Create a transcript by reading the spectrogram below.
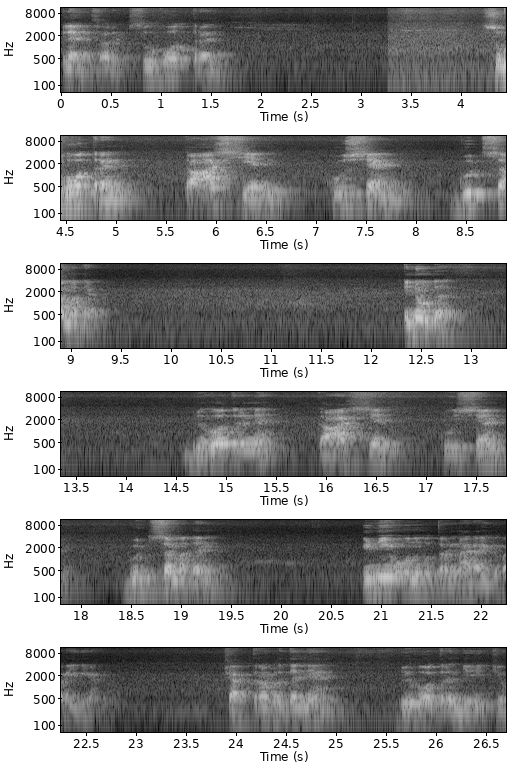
അല്ല സോറി സുഹോത്രൻ സുഹോത്രൻ കാശ്യൻ കുശൻ ഗുഡ്സമതൻ. എന്നുണ്ട് ബൃഹോത്രന് കാശ്യൻ കുശൻ ഗുഡ്സമതൻ എന്നീ മൂന്ന് പുത്രന്മാരായിട്ട് പറയുകയാണ്. ക്ഷത്രവൃതന് ബൃഹോത്രൻ ജനിച്ചു.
